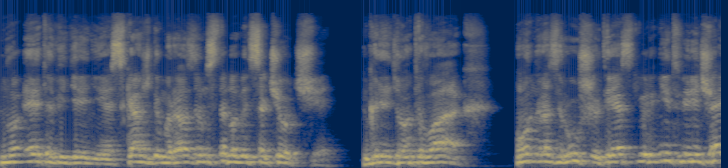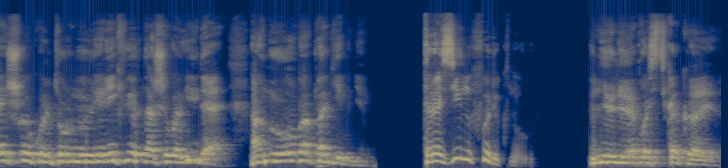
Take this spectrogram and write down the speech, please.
но это видение с каждым разом становится четче. Грядет вак. Он разрушит и осквернит величайшую культурную реликвию нашего вида, а мы оба погибнем. Тразин фыркнул. Нелепость какая.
